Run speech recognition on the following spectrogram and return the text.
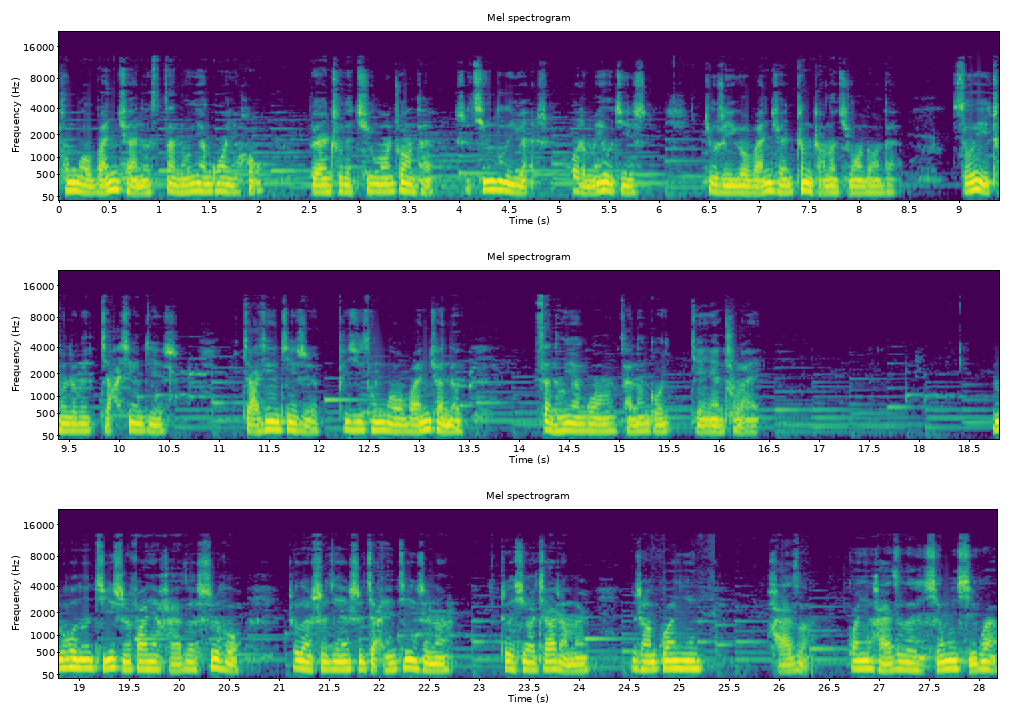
通过完全的散瞳验光以后，表现出的屈光状态是轻度的远视或者没有近视，就是一个完全正常的屈光状态，所以称之为假性近视。假性近视必须通过完全的散瞳验光才能够检验出来。如何能及时发现孩子是否这段时间是假性近视呢？这需要家长们日常关心孩子，关心孩子的行为习惯。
